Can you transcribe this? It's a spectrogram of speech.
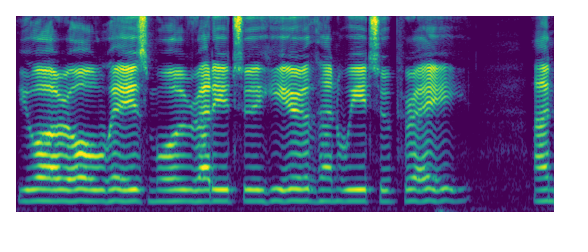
you are always more ready to hear than we to pray and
